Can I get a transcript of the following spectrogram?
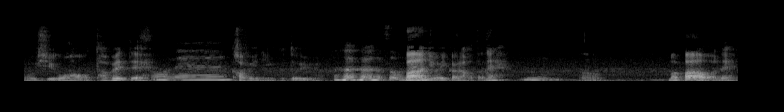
美味しいご飯を食べてそうね。カフェに行くという。ね。バーには行かなかったね、うん。うん。まあ、バーはね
